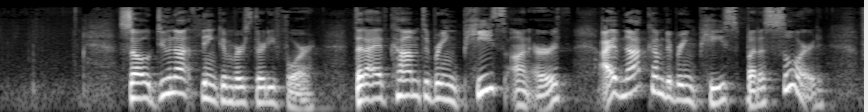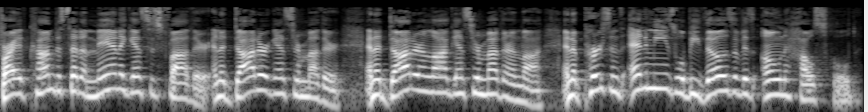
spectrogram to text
So do not think in verse 34 that I have come to bring peace on earth. I have not come to bring peace, but a sword. For I have come to set a man against his father, and a daughter against her mother, and a daughter in law against her mother in law, and a person's enemies will be those of his own household.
